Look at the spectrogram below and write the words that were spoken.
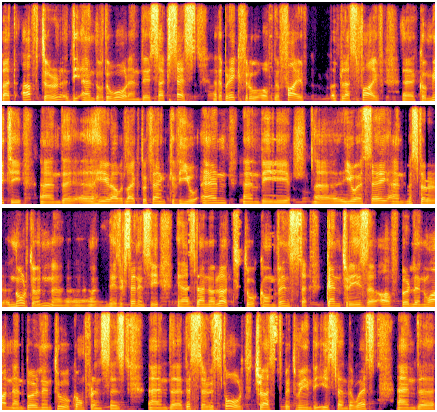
But after the end of the war and the success uh, the breakthrough of the five uh, plus five uh, committee. And uh, here I would like to thank the UN and the uh, USA and Mr. Norland uh, uh, His Excellency. He has done a lot to convince uh, countries uh, of Berlin 1 and Berlin 2 conferences. And uh, this restored trust between the East and the West. And uh,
